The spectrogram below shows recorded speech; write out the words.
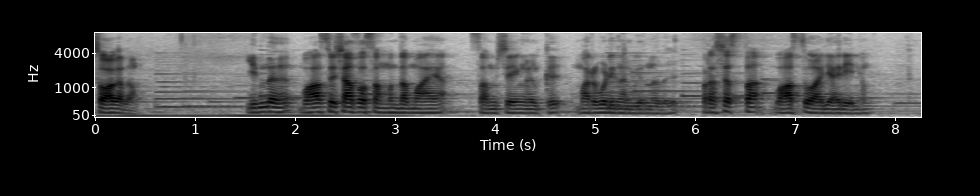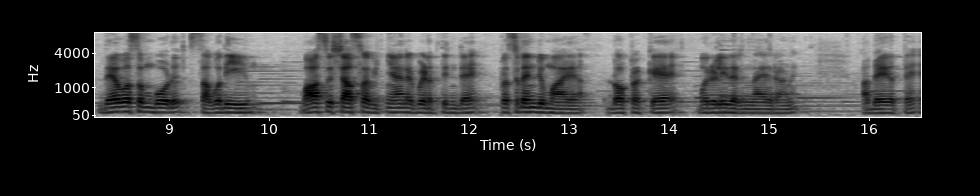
സ്വാഗതം. ഇന്ന് വാസ്തുശാസ്ത്ര സംബന്ധമായ സംശയങ്ങൾക്ക് മറുപടി നൽകുന്നത് പ്രശസ്ത വാസ്തു ആചാര്യനും ദേവസ്വം ബോർഡ് സമിതിയും വാസ്തുശാസ്ത്ര വിജ്ഞാനപീഠത്തിന്റെ പ്രസിഡന്റുമായ ഡോക്ടർ കെ. മുരളീധരൻ നായരാണ് അദ്ദേഹത്തെ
